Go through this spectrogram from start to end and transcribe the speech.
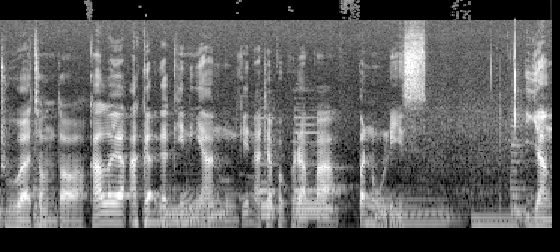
dua contoh. Kalau yang agak kekinian mungkin ada beberapa penulis yang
